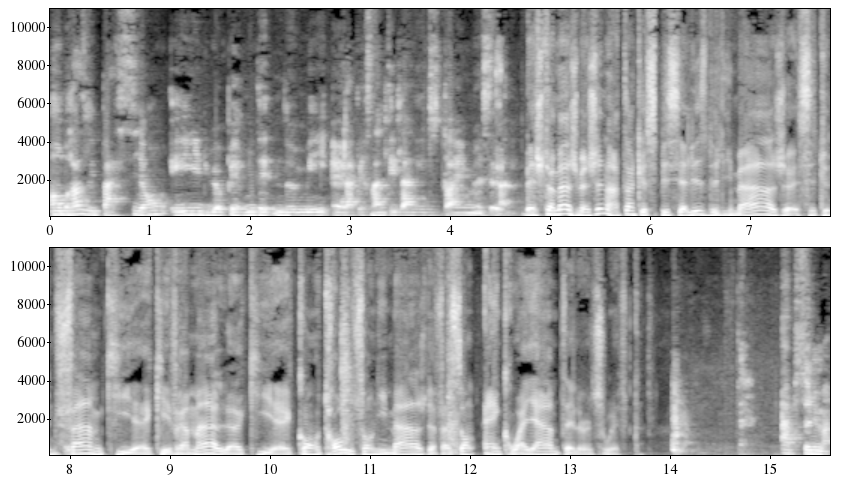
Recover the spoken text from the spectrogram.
embrasse les passions et lui a permis d'être nommée la personnalité de l'année du Time cette année. Ben justement, j'imagine en tant que spécialiste de l'image, c'est une femme qui, qui est vraiment là, qui contrôle son image de façon incroyable, Taylor Swift. Absolument,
